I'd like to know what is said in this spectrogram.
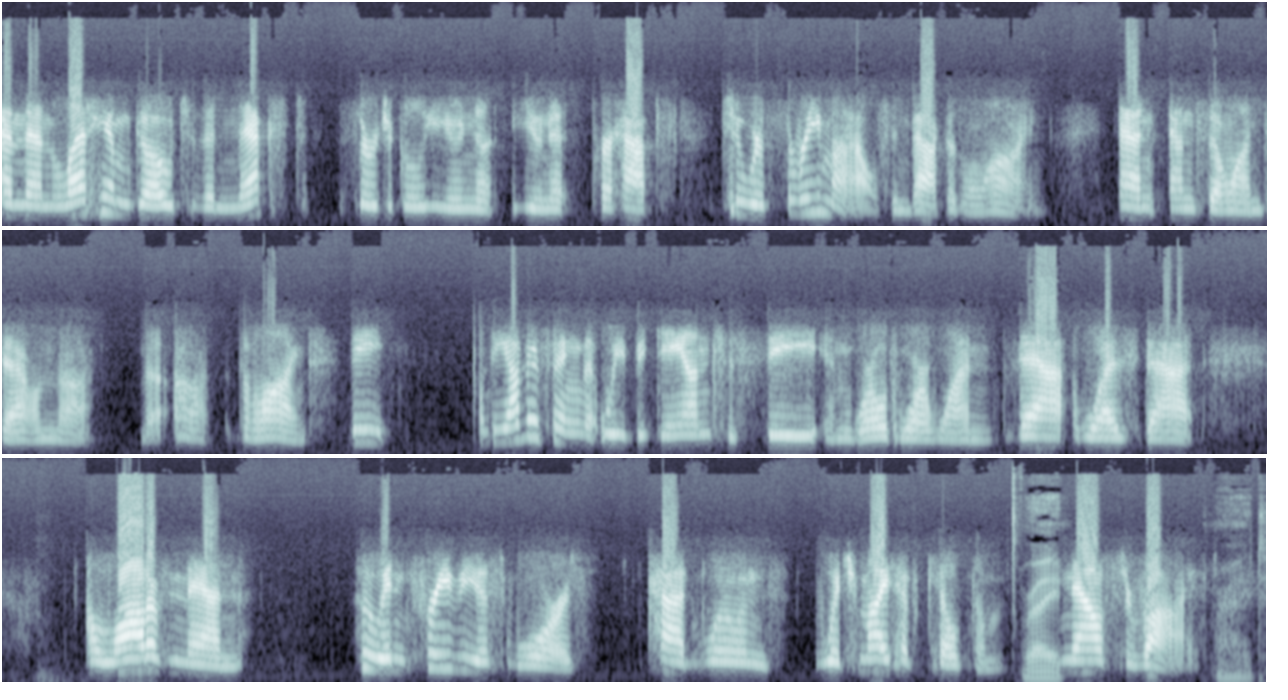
and then let him go to the next surgical unit, unit perhaps two or three miles in back of the line, and and so on down the the, uh, the line. The the other thing that we began to see in World War One that was that a lot of men who in previous wars had wounds which might have killed them right. now survived. Right.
